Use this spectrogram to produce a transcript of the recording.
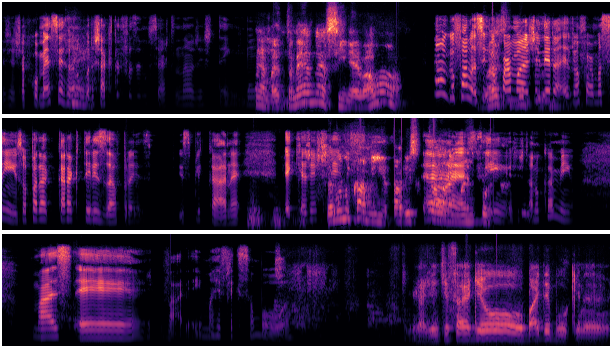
A gente já começa errando É. por achar que está fazendo certo. Não, a gente tem muito. É, mas também não é assim, né? Vamos. Não, eu falo assim, de uma forma genera... de uma forma assim, só para caracterizar, para explicar, né? É que a gente Estamos no caminho, tá? Isso que tá é, mais sim, a gente está no caminho. Mas é, vale aí uma reflexão boa. E a gente segue o by the book, né?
